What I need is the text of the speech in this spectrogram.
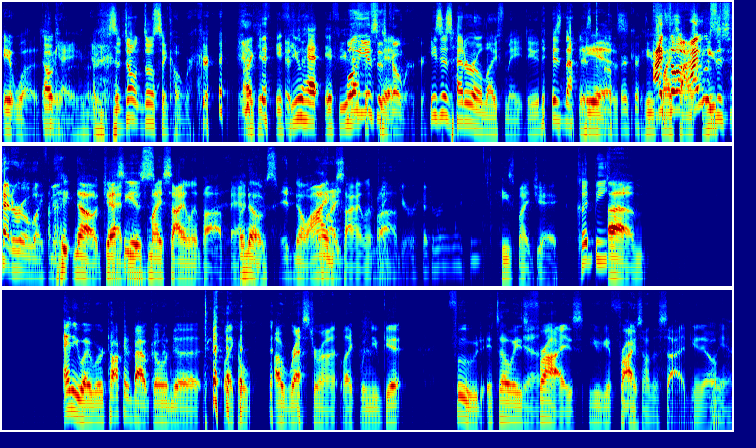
it was it okay. was. so don't don't say coworker. like if, if you had if you Well, had he to is his pick- coworker. He's his hetero life mate, dude. He's not his he is. He's I thought si- I was his hetero life man. he- no, Jesse is my silent Bob. Bad oh, no, news. No, I'm I- silent am I Bob. your hetero life mate? He's my J. Could be. Um. Anyway, we're talking about going to like a a restaurant. Like when you get food, it's always Yeah. fries. You get fries on the side, you know. Oh, yeah.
